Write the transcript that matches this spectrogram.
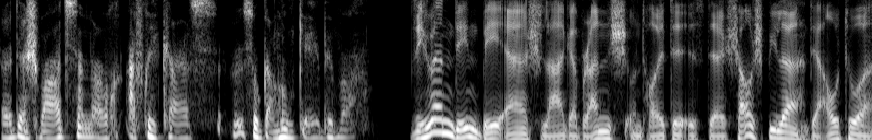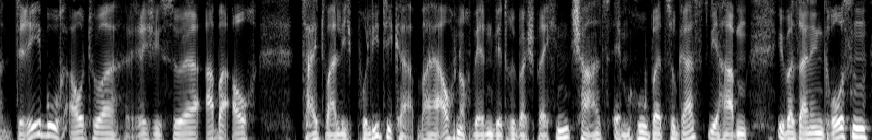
äh, der Schwarzen auch Afrikas so gang und gäbe war. Sie hören den BR Schlager Brunch und heute ist der Schauspieler, der Autor, Drehbuchautor, Regisseur, aber auch zeitweilig Politiker, war er auch noch, werden wir drüber sprechen, Charles M. Huber zu Gast. Wir haben über seinen großen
